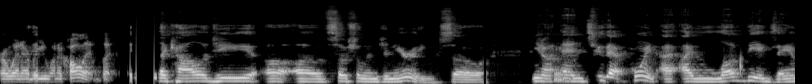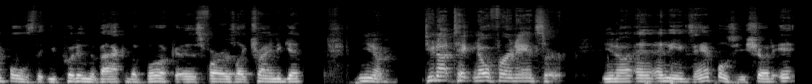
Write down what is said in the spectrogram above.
or whatever you want to call it. But psychology uh, of social engineering. So, you know, mm-hmm. and to that point, I, I love the examples that you put in the back of the book as far as like trying to get, you know, do not take no for an answer, you know, and, and the examples you showed it,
